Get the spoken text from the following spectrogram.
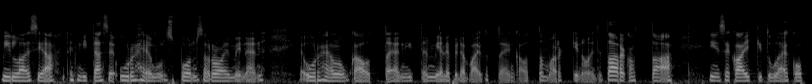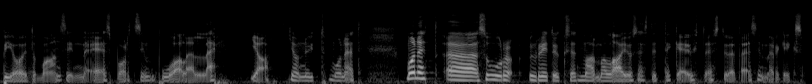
millaisia, että mitä se urheilun sponsoroiminen ja urheilun kautta ja niiden mielipidevaikuttajien kautta markkinointi tarkoittaa, niin se kaikki tulee kopioitumaan sinne e-sportsin puolelle. Ja jo nyt monet, monet ö, suuryritykset maailmanlaajuisesti tekee yhteistyötä esimerkiksi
